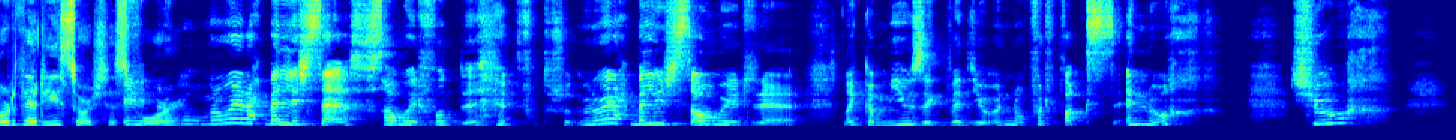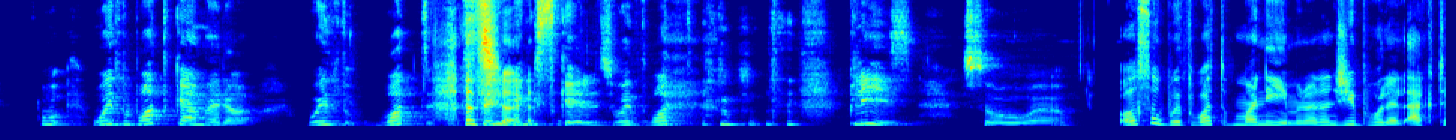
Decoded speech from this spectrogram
or the resources إيه، for إنه من وين رح بلش س- صور فوت فوتوشوب من وين رح بلش صور uh, like a music video انه for fuck's انه شو W- with what camera with what filming skills with what please so uh, also with what money من وين نجيب هول الactors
